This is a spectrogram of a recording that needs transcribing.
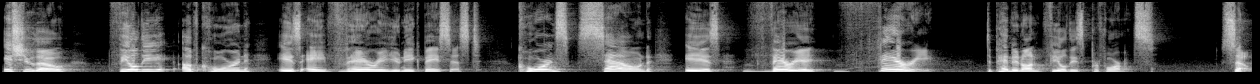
Issue though, Fieldy of Korn is a very unique bassist. Korn's sound is very, very dependent on Fieldy's performance. So,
